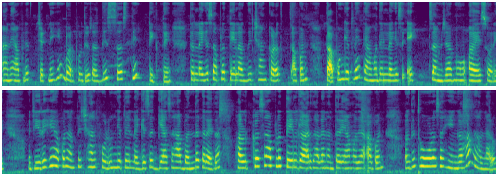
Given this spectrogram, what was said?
आणि आपली चटणी ही भरपूर दिवस अगदी सहज टिकते. तर लगेच आपलं तेल अगदी छान कडक आपण तापून घेतले त्यामध्ये लगेच एक चमचा मो सॉरी जिरे हे आपण अगदी छान फुलून घेतले लगेच गॅस हा बंद करायचा. हलकंसं आपलं तेल गार झाल्यानंतर यामध्ये आपण अगदी थोडासा हिंग हा घालणार आहोत.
